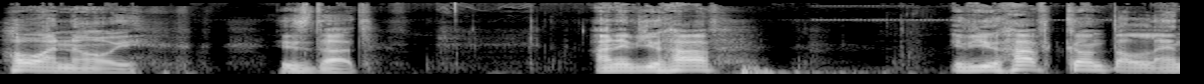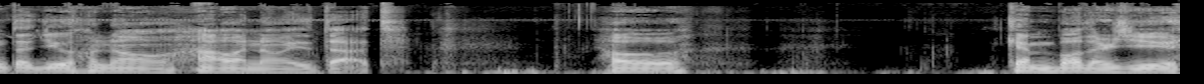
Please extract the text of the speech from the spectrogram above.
how annoying is that. And if you have if you have contact lenses, you know how annoying is that how can bother you.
